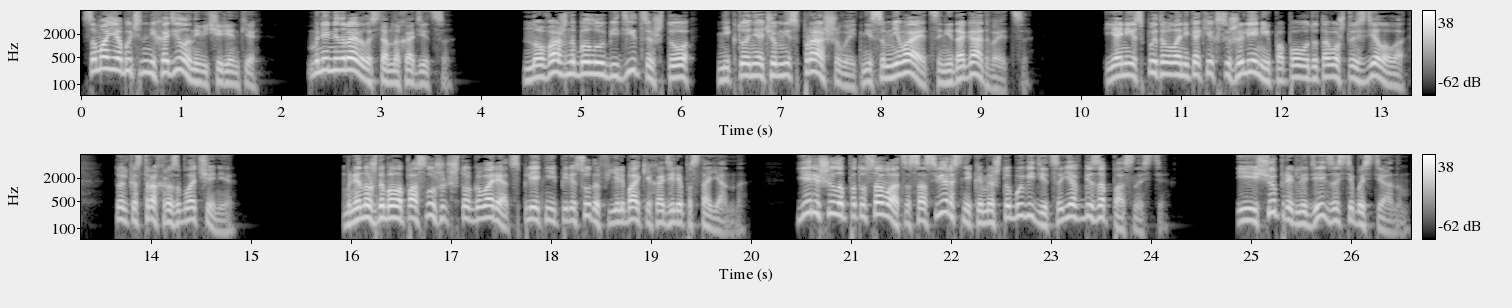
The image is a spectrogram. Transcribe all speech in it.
Сама я обычно не ходила на вечеринки. Мне не нравилось там находиться. Но важно было убедиться, что Никто ни о чем не спрашивает, не сомневается, не догадывается. Я не испытывала никаких сожалений по поводу того, что сделала, только страх разоблачения. Мне нужно было послушать, что говорят, сплетни и пересуды в Ельбаке ходили постоянно. Я решила потусоваться со сверстниками, чтобы убедиться, я в безопасности. И еще приглядеть за Себастьяном.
